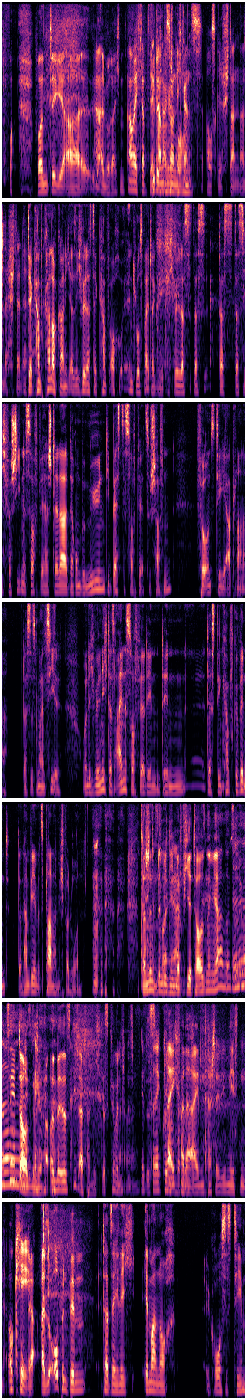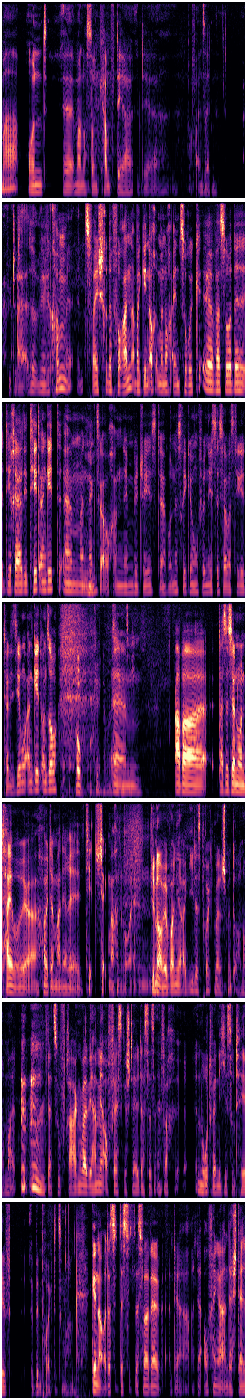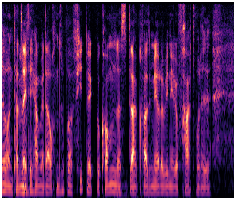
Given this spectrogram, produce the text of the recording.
von TGA in allen Bereichen. Aber ich glaube, der Kampf ist noch nicht ganz ausgestanden an der Stelle. Der Kampf kann auch gar nicht. Also ich will, dass der Kampf auch endlos weitergeht. Ich will, dass, dass, dass, dass sich verschiedene Softwarehersteller darum bemühen, die beste Software zu schaffen für uns TGA-Planer. Das ist mein Ziel. Und ich will nicht, dass eine Software den, den, äh, das, den Kampf gewinnt. Dann haben wir als Planer nämlich verloren. Dann sind es nämlich nicht mehr 4.000 im Jahr, sondern sind es Ja. immer 10.000 im Jahr. Und das geht einfach nicht. Das können wir nicht. bis- Jetzt direkt gleich von der einen Tasche in die nächsten. Okay. Ja, also OpenBIM tatsächlich immer noch großes Thema und äh, immer noch so ein Kampf, der, der auf allen Seiten wütet. Also wir kommen zwei Schritte voran, aber gehen auch immer noch einen zurück, äh, was so de, die Realität angeht. Ähm, man Mhm. merkt es ja auch an den Budgets der Bundesregierung für nächstes Jahr, was Digitalisierung angeht und so. Oh, okay, da weiß. Ähm, aber das ist ja nur ein Teil, wo wir heute mal den Realitätscheck machen wollen. Genau, wir wollen ja agiles Projektmanagement auch nochmal dazu fragen, weil wir haben ja auch festgestellt, dass das einfach notwendig ist und hilft, BIM-Projekte zu machen. Genau, das, das, das war der, der, der Aufhänger an der Stelle und Mhm. tatsächlich haben wir da auch ein super Feedback bekommen, dass da quasi mehr oder weniger gefragt wurde,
